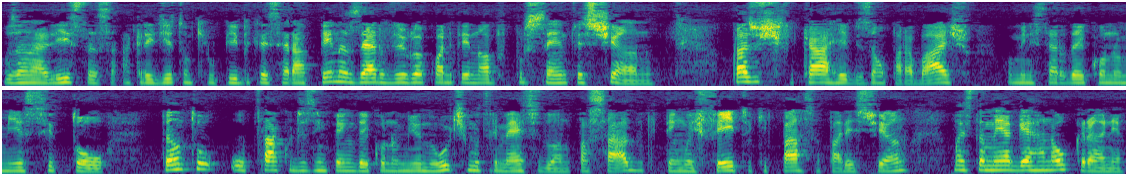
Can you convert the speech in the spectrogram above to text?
os analistas acreditam que o PIB crescerá apenas 0,49% este ano. Para justificar a revisão para baixo, o Ministério da Economia citou tanto o fraco desempenho da economia no último trimestre do ano passado, que tem um efeito que passa para este ano, mas também a guerra na Ucrânia.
